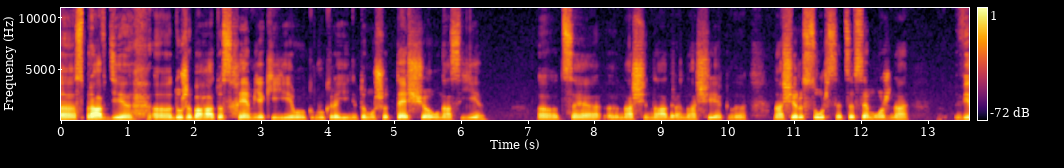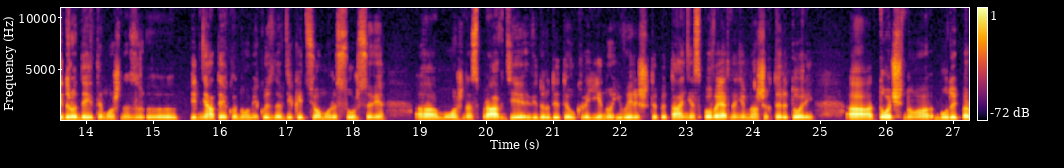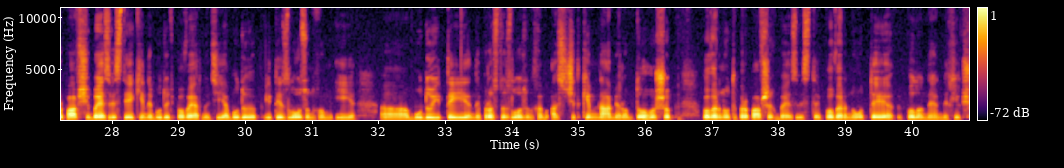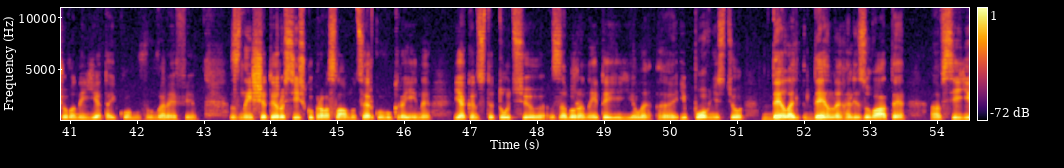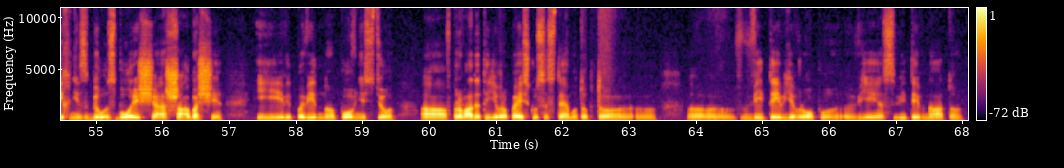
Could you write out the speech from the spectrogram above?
е, справді е, дуже багато схем, які є в Україні. Тому що те, що у нас є, це е, наші надра, наші, е, наші ресурси. Це все можна відродити, можна е, підняти економіку. Завдяки цьому ресурсові е, можна справді відродити Україну і вирішити питання з поверненням наших територій. Точно будуть пропавші безвісти, які не будуть повернуті. Я буду йти з лозунгом і буду йти не просто з лозунгом, а з чітким наміром того, щоб повернути пропавших безвісти, повернути полонених, якщо вони є тайком в, Ерефії, знищити російську православну церкву в Україні як інституцію, заборонити її е, і повністю делегалізувати всі їхні збо- зборища, шабаші, і відповідно повністю впровадити європейську систему, тобто е, е, війти в Європу, в ЄС, війти в НАТО.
